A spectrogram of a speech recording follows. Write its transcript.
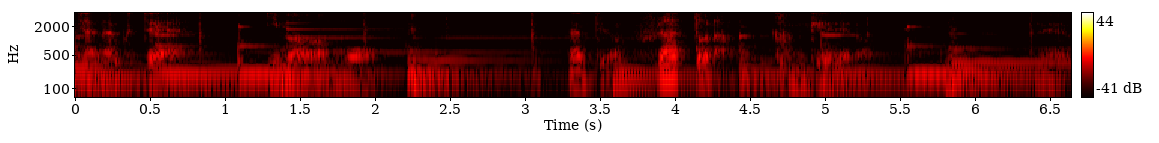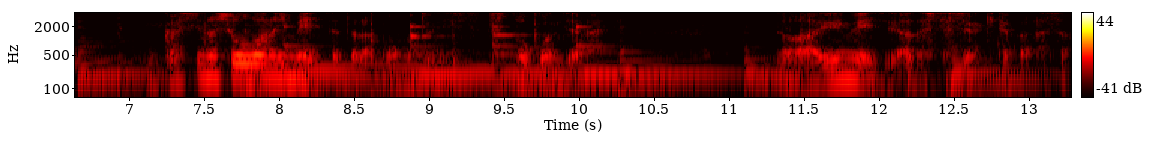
じゃなくて今はもう何ていうのフラットな関係での。ね昔の昭和のイメージだったらもう本当にスポコンじゃない。だからああいうイメージで私たちが来たからさ、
